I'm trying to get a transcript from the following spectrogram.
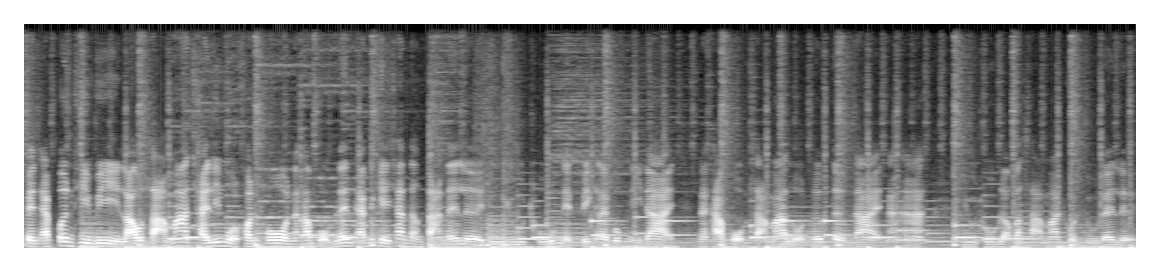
เป็น Apple TV เราสามารถใช้รีโมทคอนโทรลนะครับผมเล่นแอปพลิเคชันต่างๆ ได้เลยดู YouTube Netflix อะไรพวกนี้ได้นะครับผมสามารถโหลดเพิ่มเติมได้นะฮะ YouTube เราก็สามารถกดดูได้เลย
